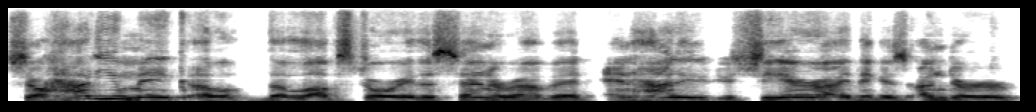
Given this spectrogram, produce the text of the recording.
So how do you make a, the love story the center of it? And how do you ciara i think is under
